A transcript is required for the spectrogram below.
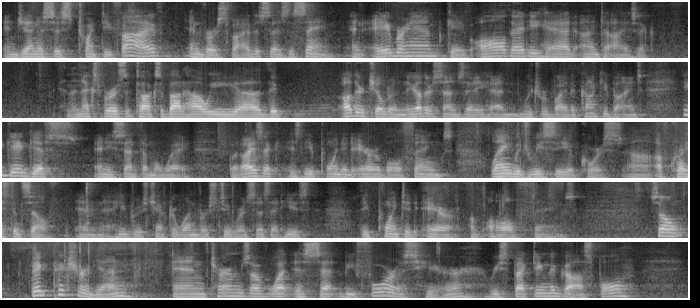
In Genesis 25, in verse 5, it says the same. And Abraham gave all that he had unto Isaac. And the next verse, it talks about how he, uh, the other children, the other sons that he had, which were by the concubines, he gave gifts and he sent them away. But Isaac is the appointed heir of all things. Language we see, of course, uh, of Christ himself in Hebrews chapter 1, verse 2, where it says that he is the appointed heir of all things. So, big picture again, in terms of what is set before us here, respecting the gospel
